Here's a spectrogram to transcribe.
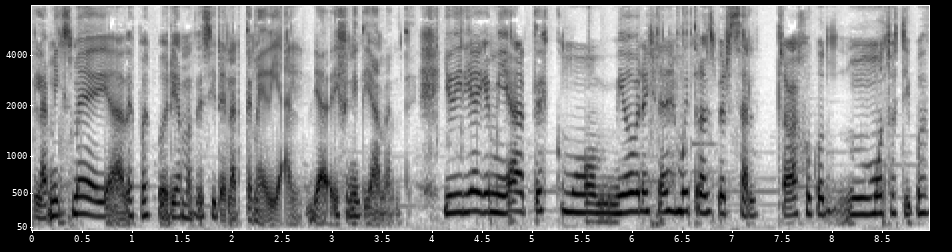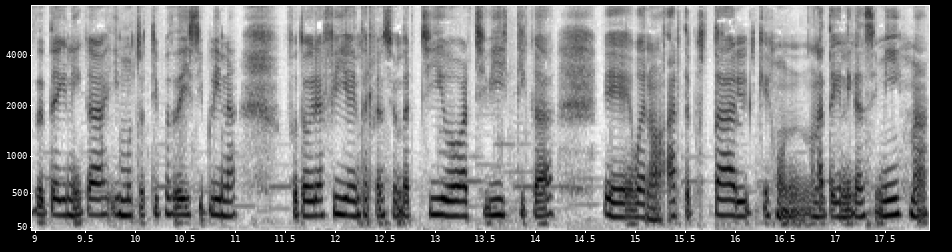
la mix media, después podríamos decir el arte medial, ya definitivamente. Yo diría que mi arte es como, mi obra en general es muy transversal Trabajo con muchos tipos de técnicas y muchos tipos de disciplinas. Fotografía, intervención de archivo, archivística, eh, bueno, arte postal, que es una técnica en sí misma,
